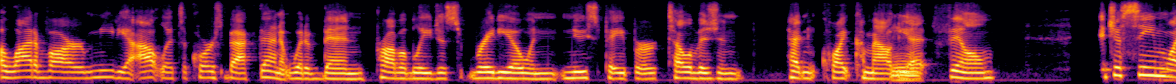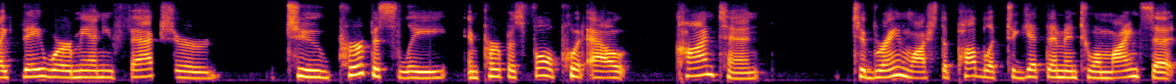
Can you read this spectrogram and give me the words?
a lot of our media outlets. Of course, back then it would have been probably just radio and newspaper, television hadn't quite come out mm. yet, film. It just seemed like they were manufactured to purposely and purposeful put out content to brainwash the public to get them into a mindset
